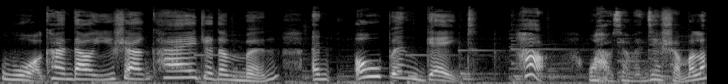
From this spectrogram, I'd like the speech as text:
我看到一扇开着的门，an open gate。哈，我好像闻见什么了。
